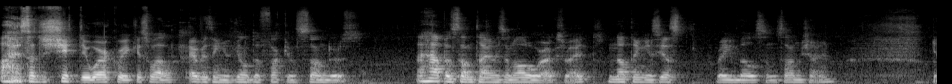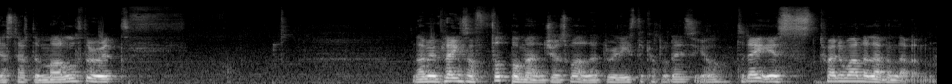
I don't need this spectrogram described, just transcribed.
I had such a shitty work week as well. Everything is going to fucking sunders. That happens sometimes in all works, right? Nothing is just rainbows and sunshine. Just have to muddle through it. And I've been playing some Football Manager as well, that released a couple of days ago. Today is 21 11 11.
